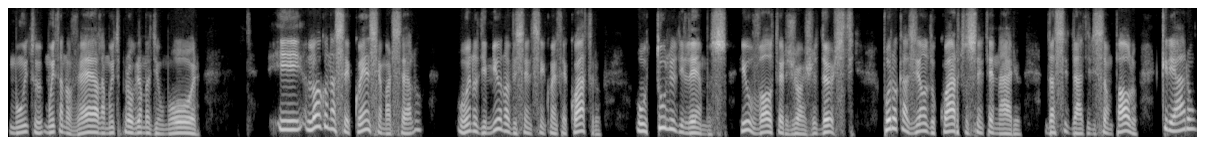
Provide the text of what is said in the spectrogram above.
muito, muita novela, muito programa de humor. E logo na sequência, Marcelo, o ano de 1954, o Túlio de Lemos e o Walter George Durst, por ocasião do quarto centenário da cidade de São Paulo, criaram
